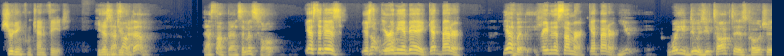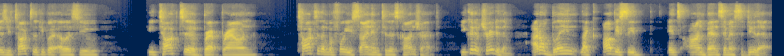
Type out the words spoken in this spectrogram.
shooting from 10 feet. He doesn't That's do not that. Them. That's not Ben Simmons' fault. Yes, it is. You're, no, you're well, in the NBA. Get better. Yeah, but train in the summer. Get better. You what you do is you talk to his coaches, you talk to the people at LSU, you talk to Brett Brown, talk to them before you sign him to this contract. You could have traded him. I don't blame like obviously it's on Ben Simmons to do that.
